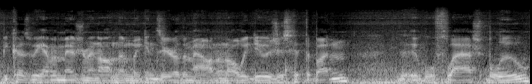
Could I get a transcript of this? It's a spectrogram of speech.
Because we have a measurement on them, we can zero them out and all we do is just hit the button. It will flash blue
